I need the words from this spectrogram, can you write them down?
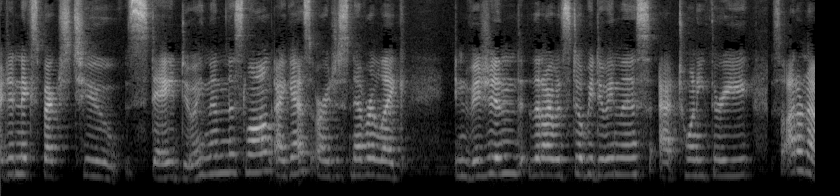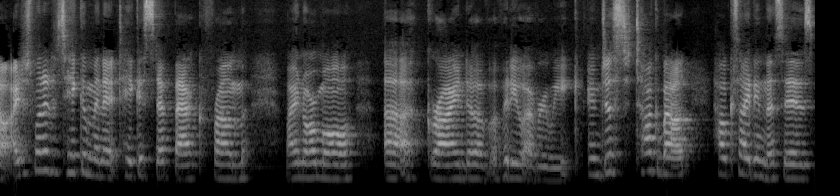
I didn't expect to stay doing them this long, I guess, or I just never like envisioned that I would still be doing this at 23. So I don't know, I just wanted to take a minute, take a step back from my normal uh, grind of a video every week and just talk about how exciting this is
